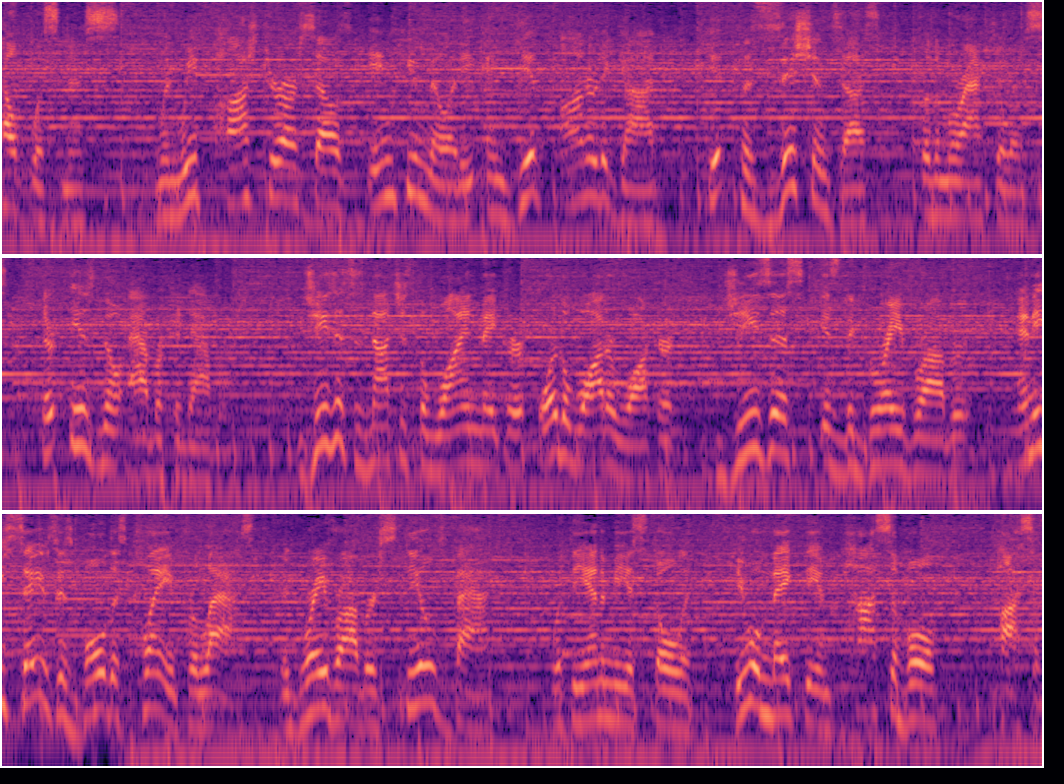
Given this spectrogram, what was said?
helplessness. When we posture ourselves in humility and give honor to God, it positions us for the miraculous. There is no abracadabra. Jesus is not just the winemaker or the water walker. Jesus is the grave robber, and he saves his boldest claim for last. The grave robber steals back what the enemy has stolen. He will make the impossible possible.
